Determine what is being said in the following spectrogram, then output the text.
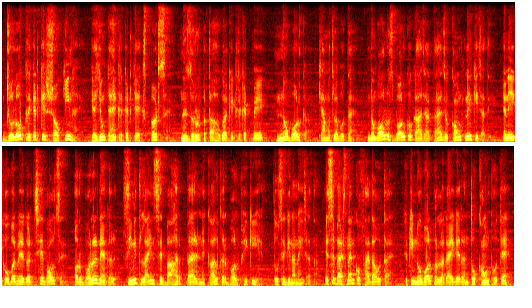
जो लोग क्रिकेट के शौकीन हैं या यूँ कहें क्रिकेट के एक्सपर्ट्स हैं, उन्हें ज़रूर पता होगा कि क्रिकेट में नो बॉल का क्या मतलब होता है। नो बॉल उस बॉल को कहा जाता है जो काउंट नहीं की जाती। यानी एक ओवर में अगर छह बॉल्स हैं और बॉलर ने अगर सीमित लाइन से बाहर पैर निकाल कर बॉल फेंकी है तो उसे गिना नहीं जाता। इससे बैट्समैन को फ़ायदा होता है, क्योंकि नो बॉल पर लगाए गए रन तो काउंट होते हैं,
